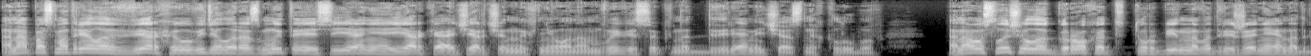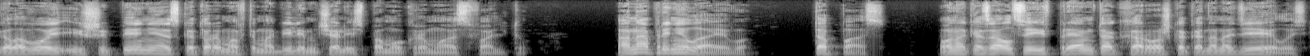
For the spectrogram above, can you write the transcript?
Она посмотрела вверх и увидела размытое сияние ярко очерченных неоном вывесок над дверями частных клубов. Она услышала грохот турбинного движения над головой и шипение, с которым автомобили мчались по мокрому асфальту. Она приняла его. Топаз. Он оказался и впрямь так хорош, как она надеялась.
